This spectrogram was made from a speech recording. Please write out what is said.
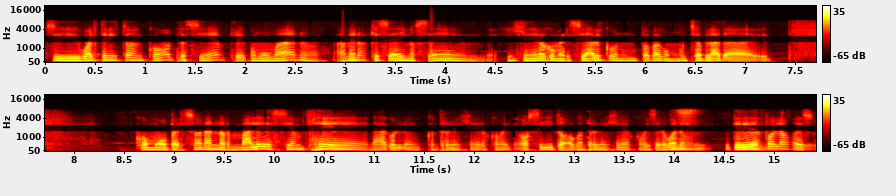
Si igual tenéis todo en contra siempre, como humano, a menos que seáis, no sé, ingeniero comercial con un papá con mucha plata, eh, como personas normales, siempre nada con lo- contra los ingenieros comerciales, o sí, todo contra los ingenieros comerciales. Bueno, si queréis después hablamos de eso.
